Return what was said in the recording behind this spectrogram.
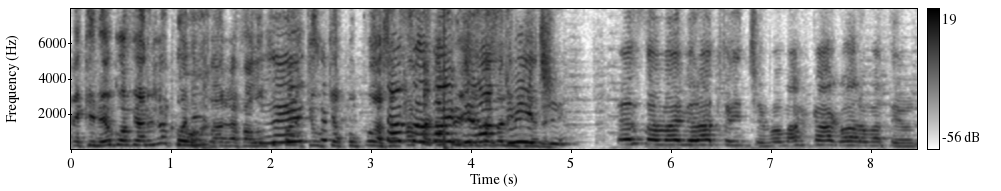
é que nem o governo japonês lá já falou que, que, o- que a população vai pagar das Olimpíadas. tweet. Essa vai virar tweet. Vou marcar agora, Matheus.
